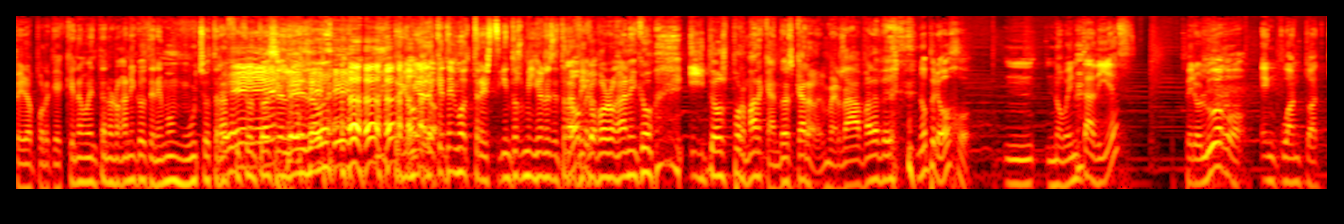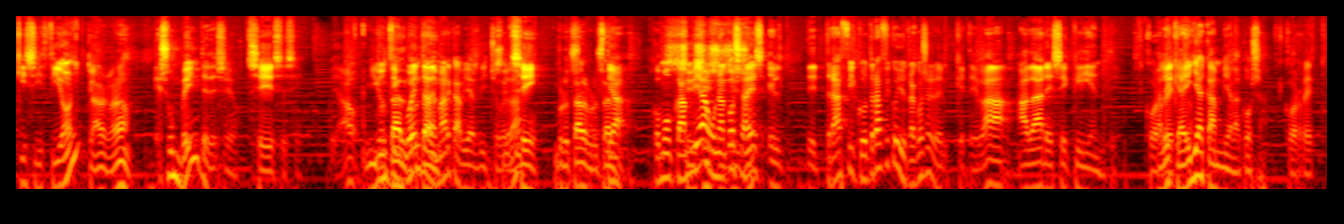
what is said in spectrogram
pero porque es que 90 en orgánico tenemos mucho tráfico, entonces el de eso, Porque mira, pero- es que tengo 300 millones de tráfico pero- por orgánico y dos por marca. Entonces, claro, en verdad, parece. No, pero ojo, mm, 90-10, pero luego, en cuanto a adquisición, Claro, claro. es un 20 de SEO. Sí, sí, sí. Cuidado. Y un Brutal, 50 de marca habías dicho, ¿verdad? Sí. Brutal, brutal. Hostia, ¿cómo cambia? Sí, sí, Una sí, cosa sí, es el de tráfico, tráfico, y otra cosa es el que te va a dar ese cliente. ¿vale? Correcto. Que ahí ya cambia la cosa. Correcto.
